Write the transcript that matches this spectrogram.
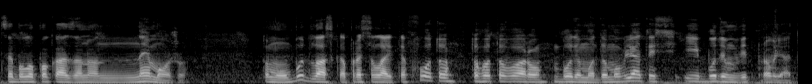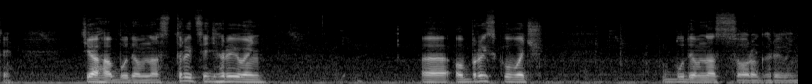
це було показано, не можу. Тому, будь ласка, присилайте фото того товару, будемо домовлятись і будемо відправляти. Тяга буде в нас 30 гривень. Е, обрискувач буде в нас 40 гривень.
